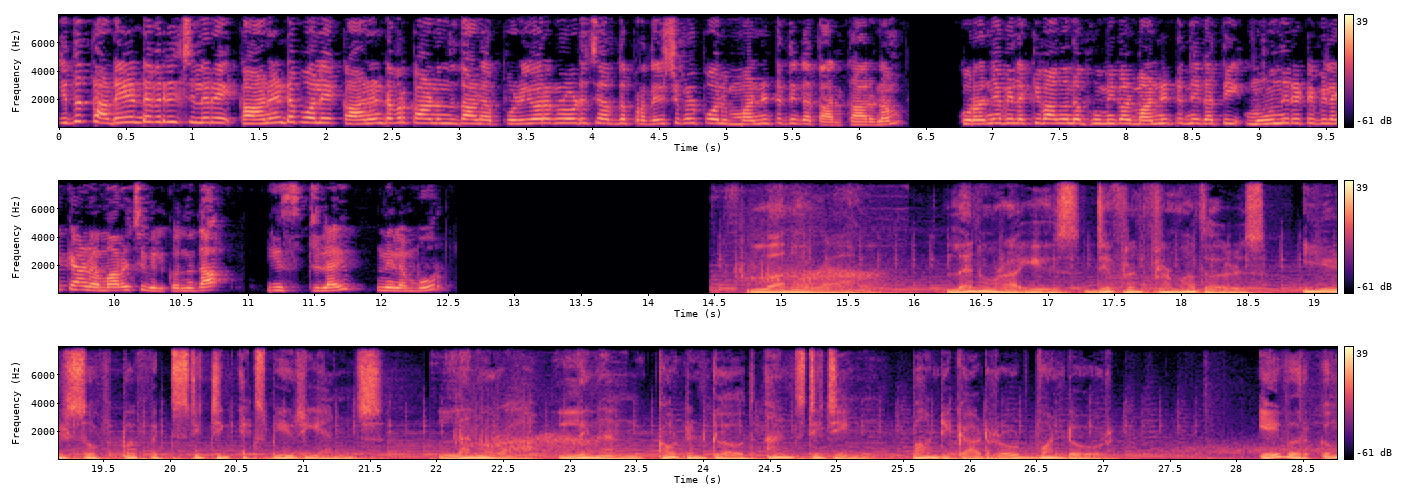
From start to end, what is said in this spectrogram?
ഇത് തടയേണ്ടവരിൽ ചിലരെ കാണേണ്ട പോലെ കാണേണ്ടവർ കാണുന്നതാണ് പുഴയോരങ്ങളോട് ചേർന്ന് പ്രദേശങ്ങൾ പോലും മണ്ണിട്ട് നികത്താൻ കാരണം കുറഞ്ഞ വിലയ്ക്ക് വാങ്ങുന്ന ഭൂമികൾ മണ്ണിട്ട് നികത്തി മൂന്നിരട്ടി വിലയ്ക്കാണ് മറിച്ചു വിൽക്കുന്നത് east live Nilambur Lenora. Lenora is different from others. Years of perfect stitching experience. Lenora linen cotton cloth and stitching Pandikkad road Wandoor ഏവർക്കും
